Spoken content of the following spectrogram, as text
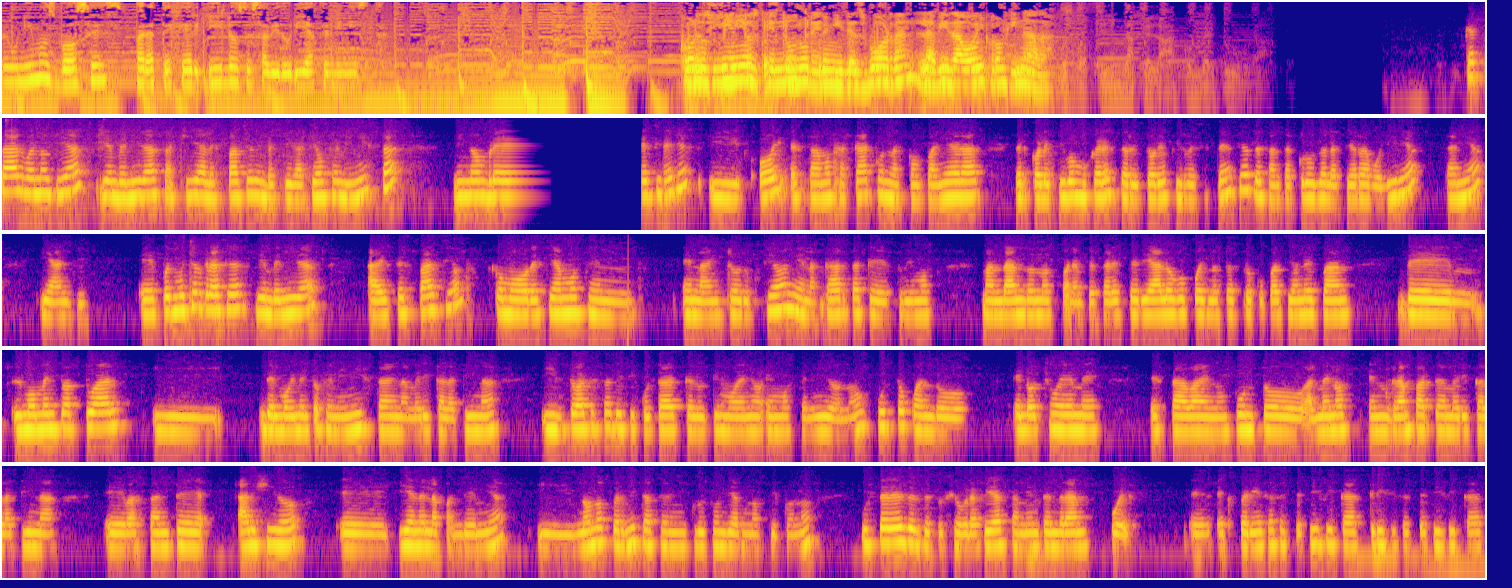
Reunimos voces para tejer hilos de sabiduría feminista. Conocimientos que nutren y desbordan la vida hoy confinada. ¿Qué tal? Buenos días. Bienvenidas aquí al espacio de investigación feminista. Mi nombre es Reyes y hoy estamos acá con las compañeras del colectivo Mujeres, Territorios y Resistencias de Santa Cruz de la Sierra Bolivia, Tania y Angie. Eh, pues muchas gracias, bienvenidas a este espacio. Como decíamos en, en la introducción y en la carta que estuvimos mandándonos para empezar este diálogo, pues nuestras preocupaciones van del mm, momento actual y del movimiento feminista en América Latina y todas estas dificultades que el último año hemos tenido, ¿no? Justo cuando el 8M estaba en un punto, al menos en gran parte de América Latina, eh, bastante álgido, eh, viene la pandemia y no nos permite hacer incluso un diagnóstico, ¿no? Ustedes desde sus geografías también tendrán, pues, eh, experiencias específicas, crisis específicas,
